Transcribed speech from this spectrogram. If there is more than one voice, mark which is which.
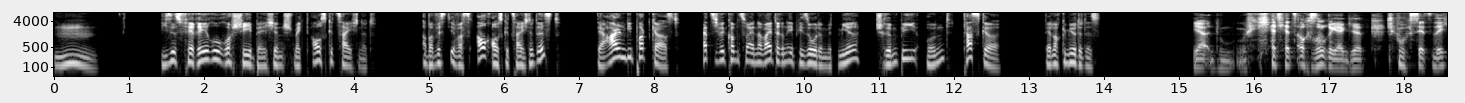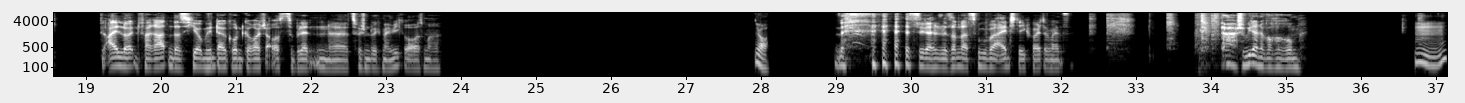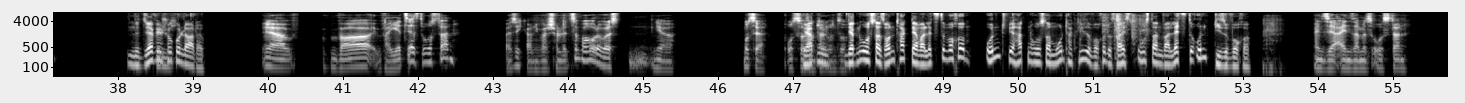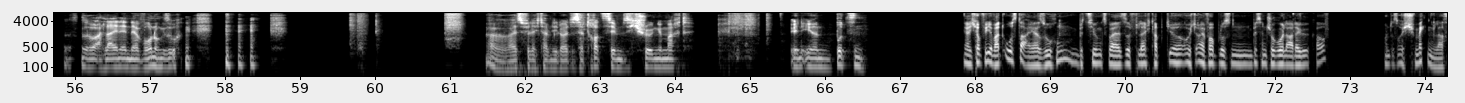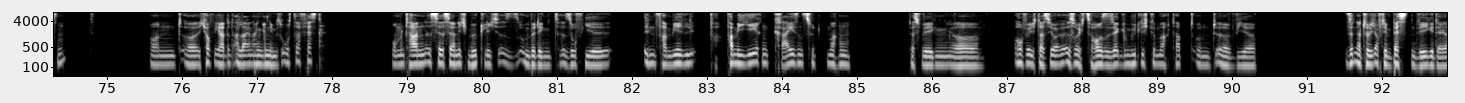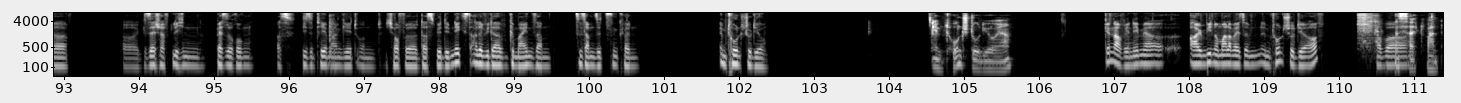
Speaker 1: Mmh. Dieses Ferrero Rocher Bällchen schmeckt ausgezeichnet. Aber wisst ihr, was auch ausgezeichnet ist? Der RB Podcast. Herzlich willkommen zu einer weiteren Episode mit mir, Schrimpi und Tasker, der noch gemutet ist.
Speaker 2: Ja, du, ich hätte jetzt auch so reagiert. Du musst jetzt nicht allen Leuten verraten, dass ich hier, um Hintergrundgeräusche auszublenden, äh, zwischendurch mein Mikro ausmache.
Speaker 1: Ja.
Speaker 2: das ist wieder ein besonders smoother Einstieg heute, meinst du? Ah, schon wieder eine Woche rum.
Speaker 1: Mhm. Mit sehr viel
Speaker 2: Bin ich-
Speaker 1: Schokolade.
Speaker 2: Ja, war, war jetzt erst Ostern? Weiß ich gar nicht. War das schon letzte Woche oder war das, ja, muss ja.
Speaker 1: Wir
Speaker 2: Ostersonntag
Speaker 1: hatten,
Speaker 2: und so.
Speaker 1: wir hatten Ostersonntag, der war letzte Woche, und wir hatten Ostermontag diese Woche. Das heißt, Ostern war letzte und diese Woche.
Speaker 2: Ein sehr einsames Ostern. So alleine in der Wohnung suchen. Aber wer weiß, vielleicht haben die Leute es ja trotzdem sich schön gemacht. In ihren Butzen.
Speaker 1: Ja, ich hoffe, ihr wart Ostereier suchen, beziehungsweise vielleicht habt ihr euch einfach bloß ein bisschen Schokolade gekauft und es euch schmecken lassen. Und äh, ich hoffe, ihr hattet alle ein angenehmes Osterfest. Momentan ist es ja nicht möglich, unbedingt so viel in Famili familiären Kreisen zu machen. Deswegen äh, hoffe ich, dass ihr es euch zu Hause sehr gemütlich gemacht habt und äh, wir sind natürlich auf dem besten Wege der äh, gesellschaftlichen Besserung, was diese Themen angeht. Und ich hoffe, dass wir demnächst alle wieder gemeinsam zusammensitzen können. Im Tonstudio.
Speaker 2: Im Tonstudio, ja.
Speaker 1: Genau, wir nehmen ja RB normalerweise im, im Tonstudio auf. Aber
Speaker 2: Das ist halt wann.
